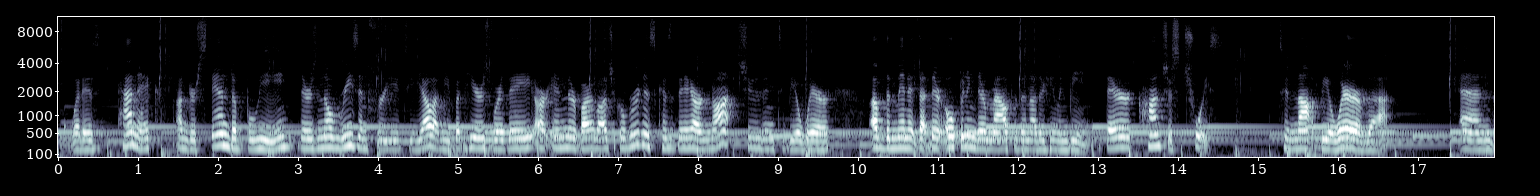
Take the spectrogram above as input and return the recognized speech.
what is panic, understandably, there's no reason for you to yell at me. But here's where they are in their biological rudeness because they are not choosing to be aware of the minute that they're opening their mouth with another human being. Their conscious choice to not be aware of that. And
